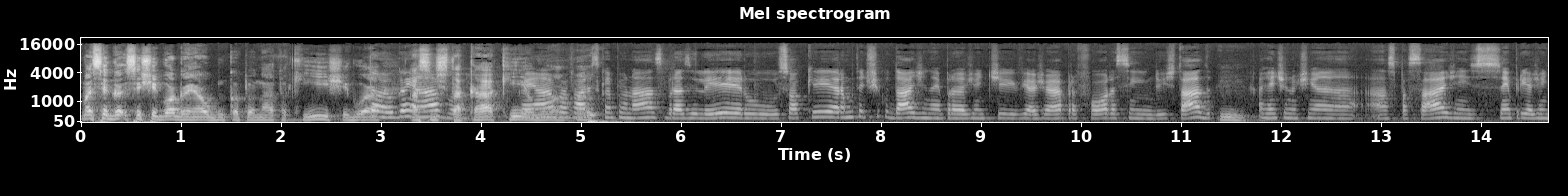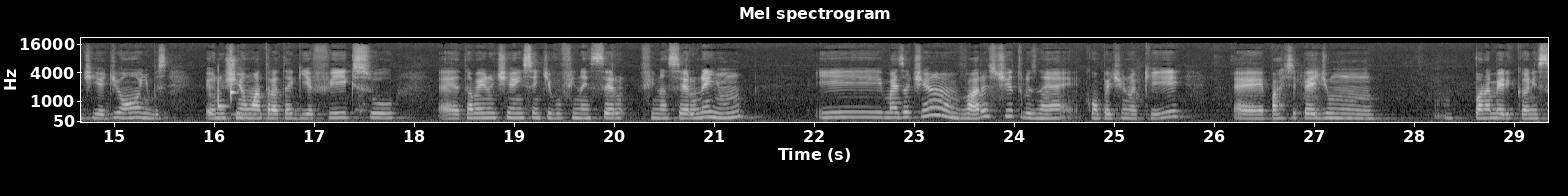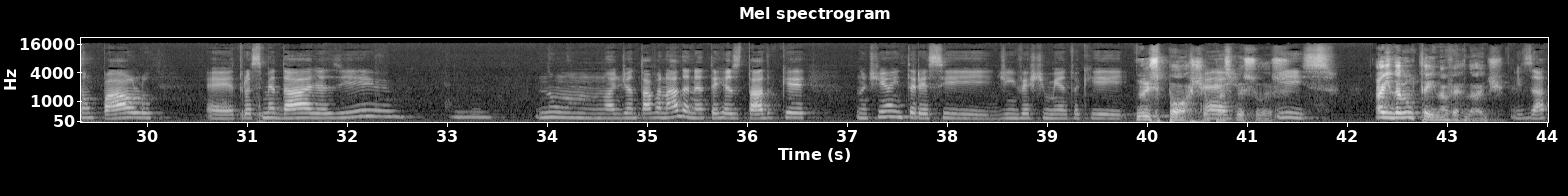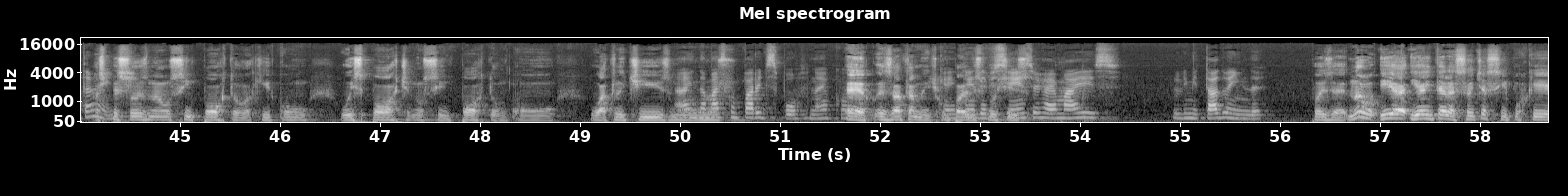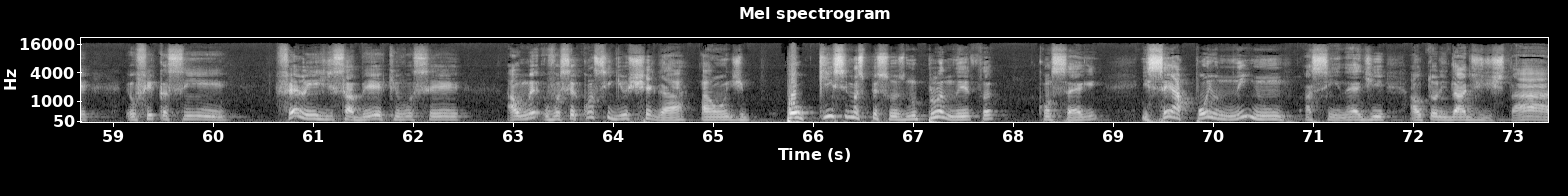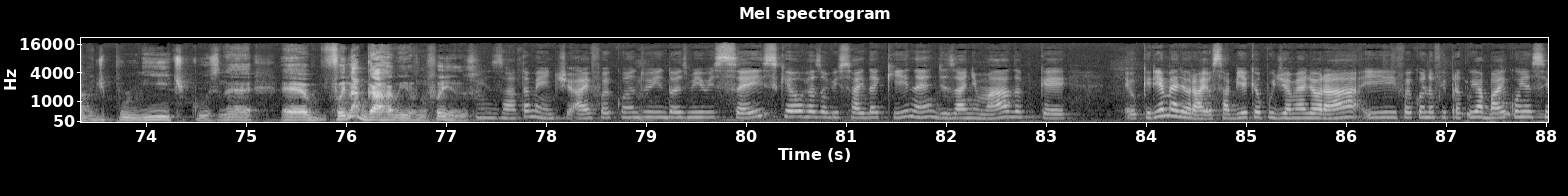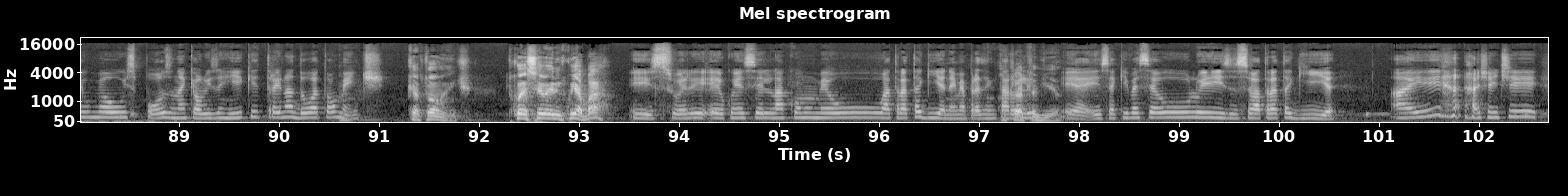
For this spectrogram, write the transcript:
Mas você, chegou a ganhar algum campeonato aqui? Chegou Então, a, eu a se ganhava. destacar aqui? ganhava alguma... vários campeonatos brasileiros, só que era muita dificuldade, né, pra gente viajar para fora, assim, do estado. Hum. A gente não tinha as passagens, sempre a gente ia de ônibus. Eu não tinha um atleta guia fixo, eh, também não tinha incentivo financeiro, financeiro nenhum. E, mas eu tinha vários títulos, né, competindo aqui. Eh, participei de um Pan-Americano em São Paulo, eh, trouxe medalhas e não, não adiantava nada, né, ter resultado, porque não tinha interesse de investimento aqui. No esporte, É, para as pessoas. Isso, Ainda não tem, na verdade. As exatamente. pessoas não se importam aqui com o esporte, não se importam com o atletismo. Ainda mais com paradesporto, né? Com É, exatamente, com quem o tem deficiência já é mais limitado ainda. Pois é. Não, e é, e é interessante assim, porque eu fico assim, feliz de saber que você, você conseguiu chegar aonde pouquíssimas pessoas no planeta conseguem e sem apoio nenhum, assim, né, de autoridades de Estado, de políticos, né, é, foi na garra mesmo, não foi, Jesus? Exatamente. Aí foi quando em 2006 que eu resolvi sair daqui, né, desanimada, porque eu queria melhorar, eu sabia que eu podia melhorar e foi quando eu fui para Cuiabá e conheci o meu esposo, né, que é o Luiz Henrique, treinador atualmente. Que atualmente. Tu conheceu ele em Cuiabá? Isso, ele, eu conheci ele lá como meu atleta guia, né? Me apresentaram Atleta ele. guia. É, esse aqui vai ser o Luiz, o seu atleta guia. Aí a gente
